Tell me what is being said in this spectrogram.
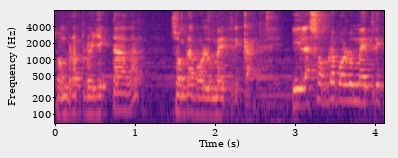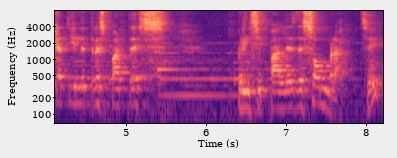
sombra proyectada, sombra volumétrica. Y la sombra volumétrica tiene tres partes principales de sombra. ¿sí?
